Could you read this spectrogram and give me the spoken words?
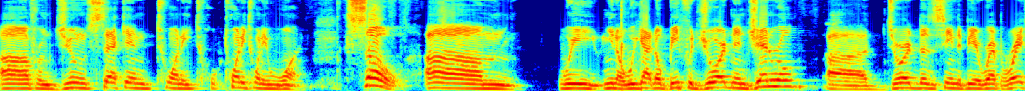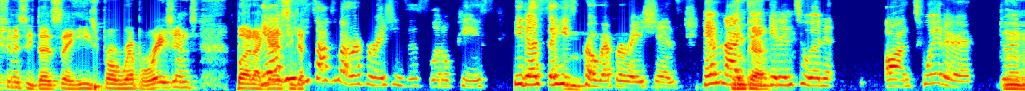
uh, from June 2nd, 20, 2021. So, um, we, you know, we got no beef with Jordan in general. Uh, Jordan doesn't seem to be a reparationist. He does say he's pro reparations, but I yeah, guess he, he he talks about reparations this little piece. He does say he's Hmm. pro reparations. Him and I Okay. did get into it on Twitter during Mhm,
